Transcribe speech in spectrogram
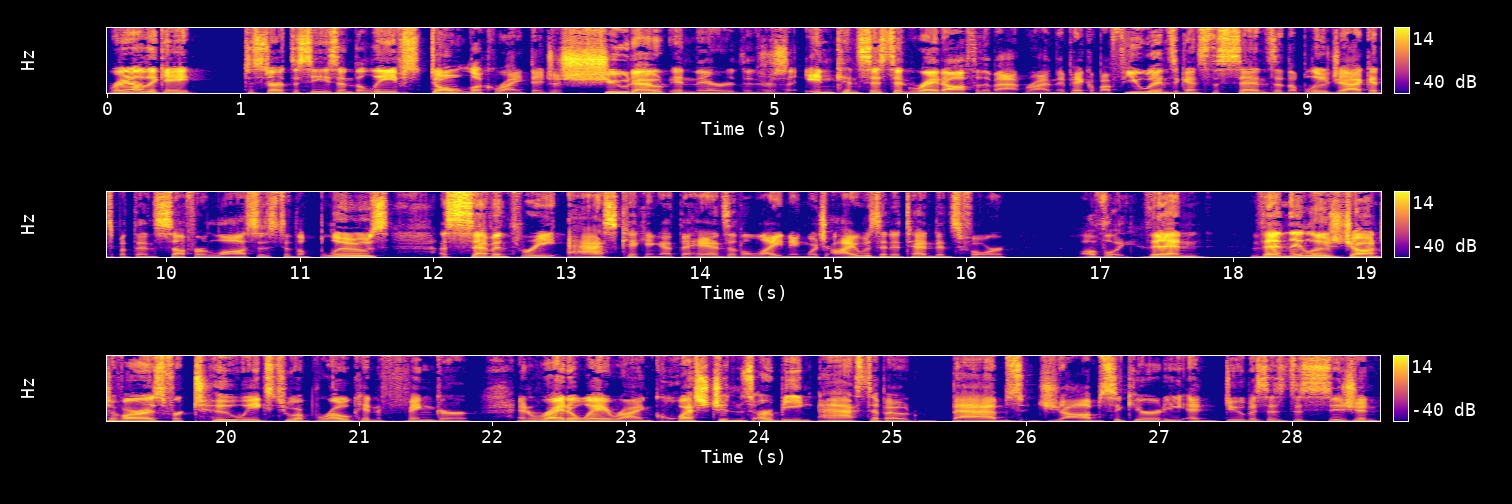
Right out of the gate to start the season, the Leafs don't look right. They just shoot out in there. They're just inconsistent right off of the bat, Ryan. They pick up a few wins against the Sens and the Blue Jackets, but then suffer losses to the Blues. A 7 3 ass kicking at the hands of the Lightning, which I was in attendance for. Lovely. Then then they lose John Tavares for two weeks to a broken finger. And right away, Ryan, questions are being asked about Bab's job security and Dubas's decision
